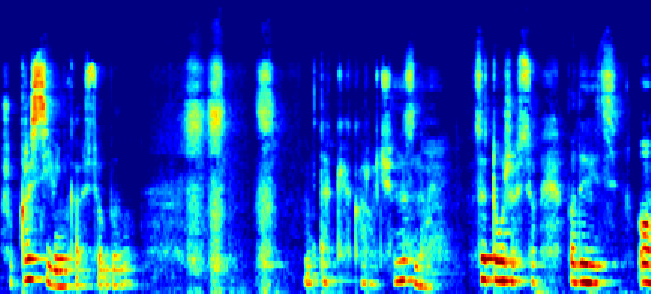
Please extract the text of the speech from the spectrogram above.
Чтобы красивенько все было. Ну, таке, коротше, не знаю. Це теж все. Подивіться. О,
